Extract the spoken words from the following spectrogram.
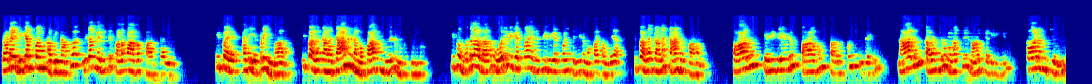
தொடை விகற்பம் அப்படின்னாக்கோ இடமிருந்து பலமாக பார்த்தல். இப்ப அது எப்படிங்களா இப்ப அதற்கான சான்று நம்ம பார்க்கும்போது நமக்கு தெரியும் இப்ப முதலாவதாக ஒரு விகற்பா ரெண்டு விகற்பம்னு சொல்லி நம்ம பார்க்க முடியாது இப்ப அதற்கான சான்று பாடம் பாலும் தெளிவேலும் பாகும் பருப்பும் இதையும் நாளும் கலந்து உனக்கு நாள் கருவியும் கோலம் செய்யும்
